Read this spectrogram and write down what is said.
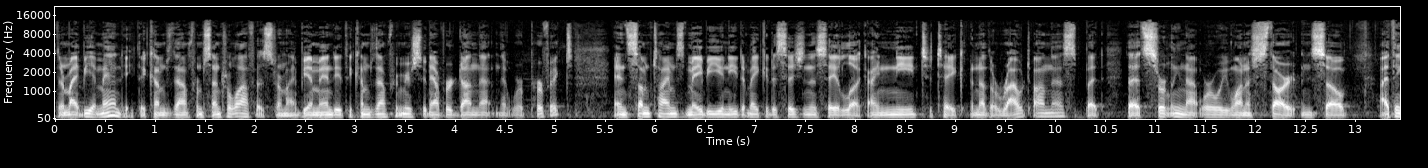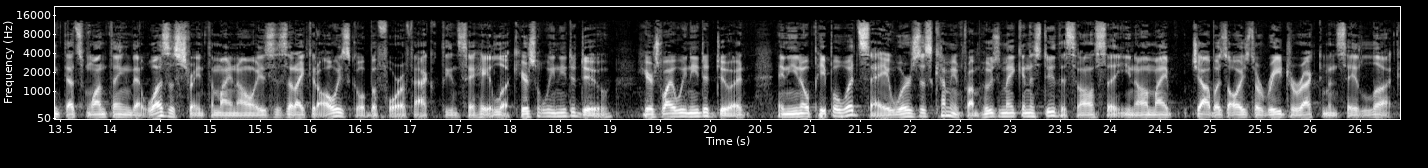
there might be a mandate that comes down from central office. There might be a mandate that comes down from your super. Never done that and that we're perfect. And sometimes maybe you need to make a decision to say, look, I need to take another route on this, but that's certainly not where we want to start. And so I think that's one thing that was a strength of mine always is that I could always go before a faculty and say, hey, look, here's what we need to do. Here's why we need to do it. And, you know, people would say, where's this coming from? Who's making us do this? And I'll say, you know, my job was always to redirect them and say, look,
